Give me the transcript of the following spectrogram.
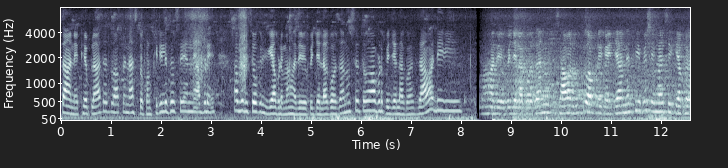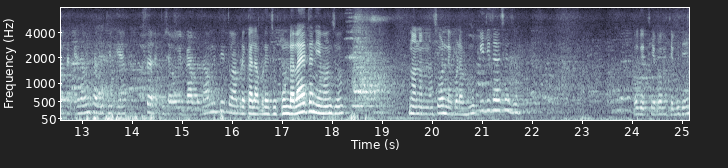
ચા અને થેપલા હતા તો આપણે નાસ્તો પણ કરી લીધો છે અને આપણે આ બધી છોકરી કે આપણે મહાદેવ પીજા લાગવા જવાનું છે તો આપણે પૈજા લાગવા જવા દેવી. મહાદેવ પૈજા લાગવા જવાનું જવાનું હતું. આપણે કંઈ જ્યાં નથી. પછી માસી કે આપણે અત્યારે કાંઈ જવાનું થતું છે ત્યાં સરને પૂછ્યા વગર કે આપણે જવાનું નથી. તો આપણે કાલે આપણે જો કુંડા લાવ્યા હતા ને એમાં જો નાના નાના છોડને પણ મૂકી દીધા છે જો. પગથિયે પગથિયે બધે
